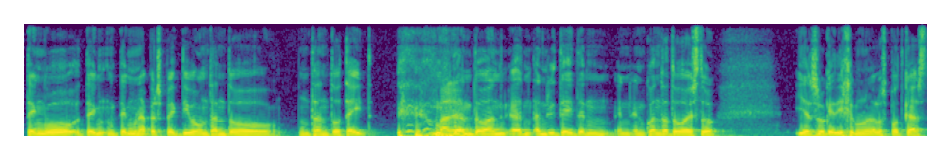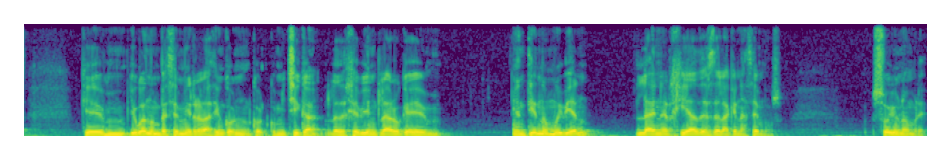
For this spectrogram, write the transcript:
tengo, ten- tengo una perspectiva un tanto, un tanto Tate, Vale. un tanto And- And- Andrew Tate en, en- en cuanto a todo esto. Y es lo que dije en uno de los podcasts, que mm, yo cuando empecé mi relación con, con- con mi chica, le dejé bien claro que entiendo muy bien la energía desde la que nacemos. Soy un hombre.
